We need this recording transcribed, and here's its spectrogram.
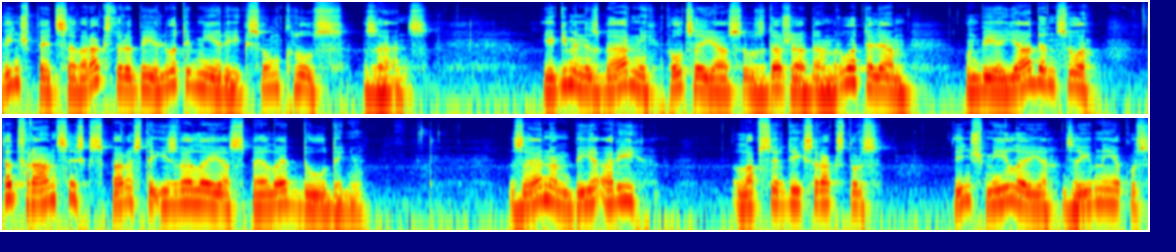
Viņš pēc sava rakstura bija ļoti mierīgs un kluss zēns. Ja ģimenes bērni pulcējās uz dažādām rotaļām, un bija jādanco, tad Francisks parasti izvēlējās spēlēt dūdiņu. Zēnam bija arī labsirdīgs raksturs. Viņš mīlēja dzīvniekus.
